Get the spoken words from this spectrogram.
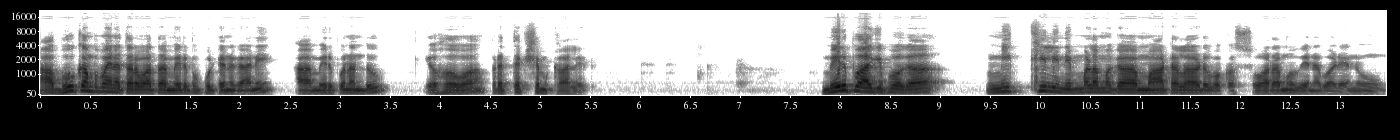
ఆ భూకంపమైన తర్వాత మెరుపు పుట్టెను కానీ ఆ మెరుపునందు యహోవా ప్రత్యక్షం కాలేదు. మెరుపు ఆగిపోగా మిక్కిలి నిమ్మళముగా మాటలాడు ఒక స్వరము వినబడెను.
